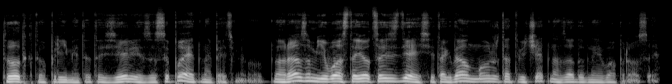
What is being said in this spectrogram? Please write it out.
Тот, кто примет это зелье, засыпает на пять минут, но разум его остается здесь, и тогда он может отвечать на заданные вопросы.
